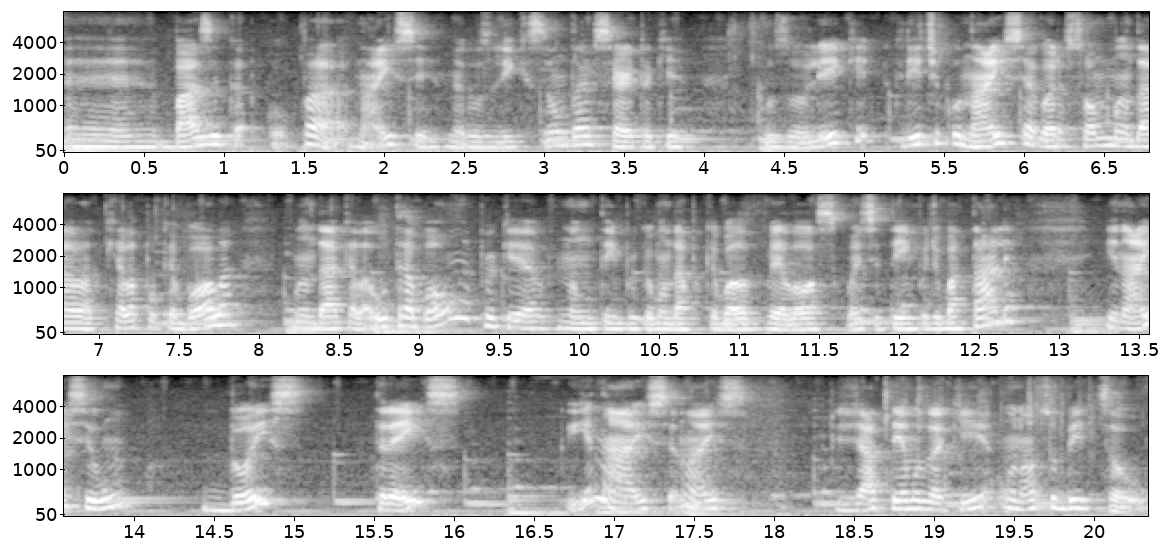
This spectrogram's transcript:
É, básica. Opa, nice. Meus leaks vão dar certo aqui. Usou leak, crítico, nice. Agora é só mandar aquela Pokébola, mandar aquela Ultra Ball, né? Porque não tem por que mandar Pokébola veloz com esse tempo de batalha. E nice, um, dois, 3. E nice, é nice. já temos aqui o nosso Beetle.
